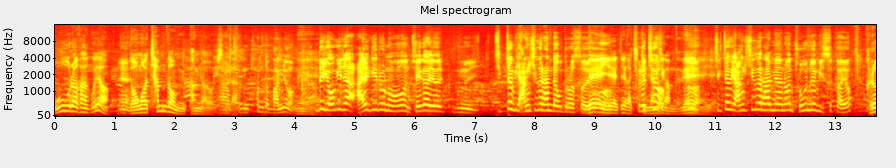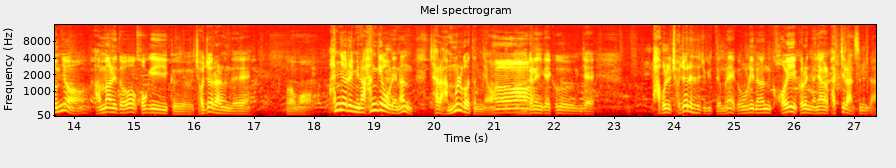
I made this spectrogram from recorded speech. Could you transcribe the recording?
우럭하고요, 예. 농어, 참돔 방류하고 아, 있습니다. 참, 참도 방류. 네. 근데 여기 이제 알기로는 제가 여, 음, 직접 양식을 한다고 들었어요. 네, 예, 제가 직접 그렇죠? 양식합니다. 네, 어, 예. 직접 양식을 하면은 좋은 점이 있을까요? 그럼요. 암만 해도 고기 그 조절하는데 어, 뭐 한여름이나 한겨울에는 잘 안 물거든요. 아. 아, 그러니까 그 이제 밥을 조절해서 주기 때문에 그 우리는 거의 그런 영향을 받질 않습니다.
